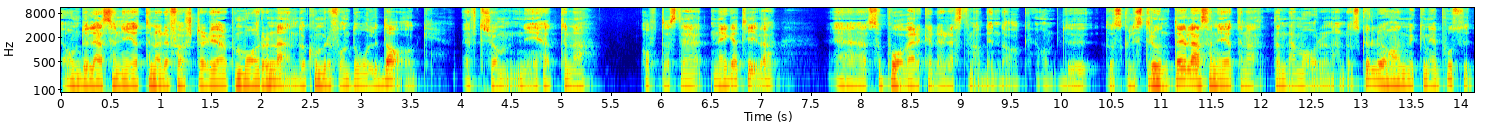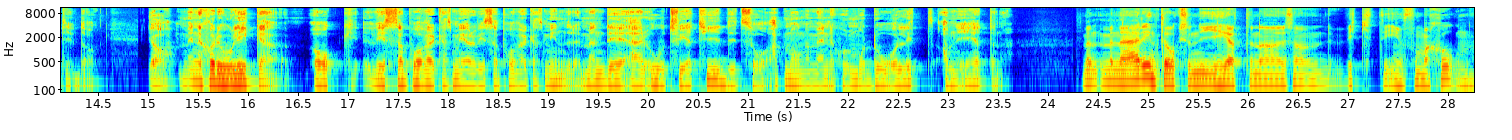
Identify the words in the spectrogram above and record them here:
om du läser nyheterna det första du gör på morgonen, då kommer du få en dålig dag. Eftersom nyheterna oftast är negativa, eh, så påverkar det resten av din dag. Om du då skulle strunta i att läsa nyheterna den där morgonen, då skulle du ha en mycket mer positiv dag. Ja, människor är olika och vissa påverkas mer och vissa påverkas mindre. Men det är otvetydigt så att många människor mår dåligt av nyheterna. Men, men är inte också nyheterna liksom viktig information?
